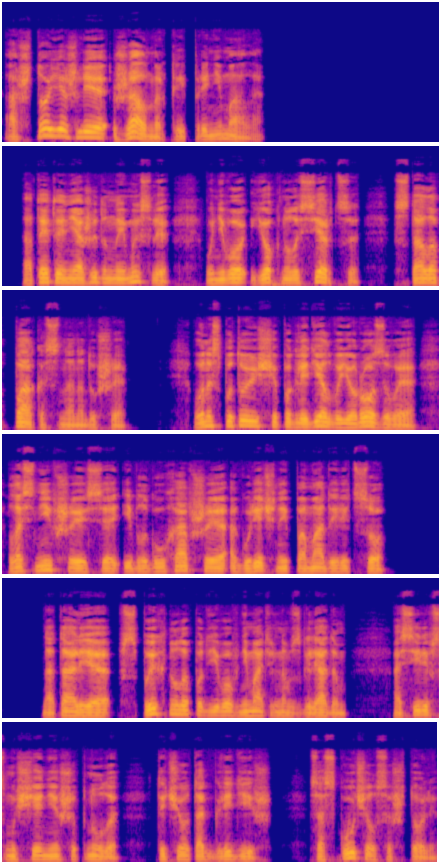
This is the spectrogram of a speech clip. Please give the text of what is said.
А что, ежели жалмеркой принимала? От этой неожиданной мысли у него ёкнуло сердце, стало пакостно на душе. Он испытующе поглядел в ее розовое, лоснившееся и благоухавшее огуречной помадой лицо. Наталья вспыхнула под его внимательным взглядом, осилив смущение, шепнула: "Ты чего так глядишь? Соскучился, что ли?"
